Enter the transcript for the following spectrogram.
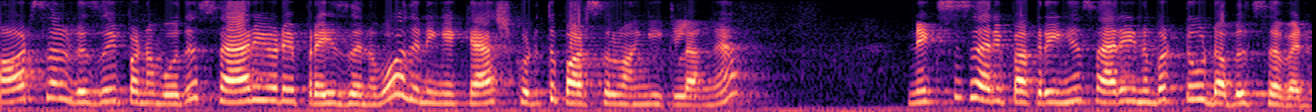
பார்சல் ரிசீவ் பண்ணும்போது சாரியோடைய ப்ரைஸ் என்னவோ அதை நீங்கள் கேஷ் கொடுத்து பார்சல் வாங்கிக்கலாங்க. நெக்ஸ்ட் சாரி பார்க்குறீங்க saree number two double seven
